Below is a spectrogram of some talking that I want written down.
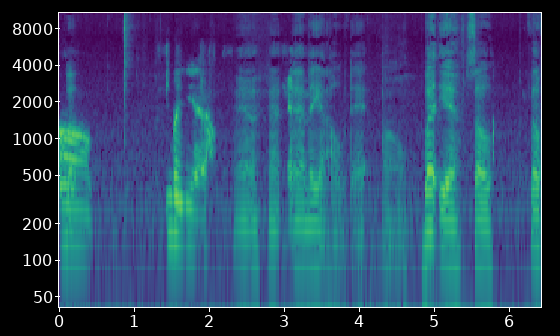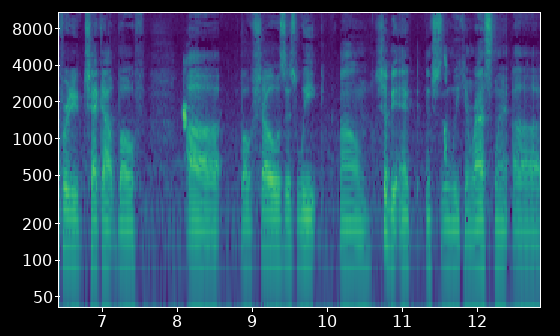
Um, but yeah. Yeah, and- they gotta hold that. Um, but yeah, so feel free to check out both uh both shows this week. Um, should be an interesting week in wrestling. Uh,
